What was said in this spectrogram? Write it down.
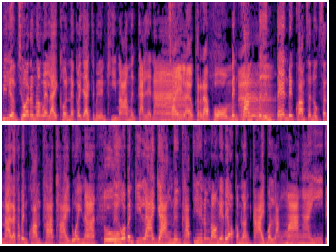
พี่เหลือมเชื่อว่าน้องๆหลาย ๆ คนนะก็อยากจะไปเรียนขี่ม้าเหมือนกันแหละนะ ใช่แล้วครับผม เป็นความอ่ตื่นเต้นเป็นความสนุกสนานแล้วก็เป็นความท้าทายด้วยนะถูกถือว่าเป็นกีฬาอย่างหนึ่งครับที่ให้น้องๆเนี่ยได้ออกกำลังกายบนหลังม้าไง จ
